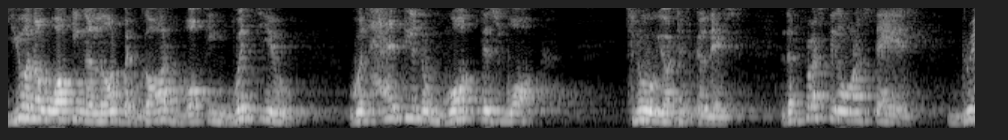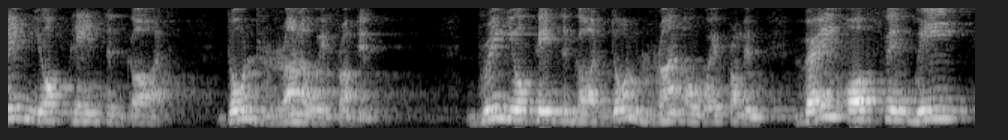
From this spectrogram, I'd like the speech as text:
you are not walking alone, but God walking with you will help you to walk this walk through your difficult days. The first thing I want to say is bring your pain to God. Don't run away from Him. Bring your pain to God. Don't run away from Him. Very often we,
